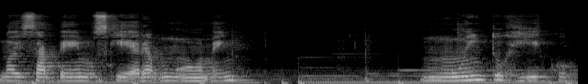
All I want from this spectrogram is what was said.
nós sabemos que era um homem muito rico,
